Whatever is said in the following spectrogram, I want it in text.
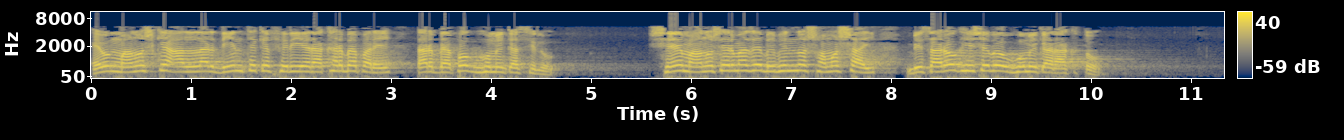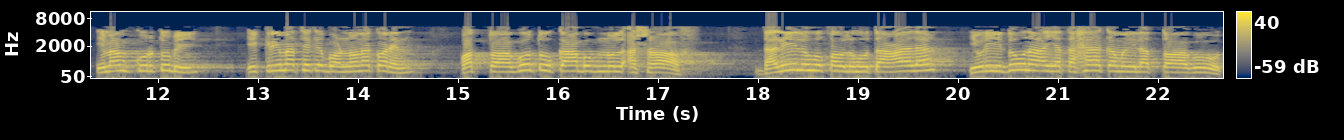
এবং মানুষকে আল্লাহর দিন থেকে ফিরিয়ে রাখার ব্যাপারে তার ব্যাপক ভূমিকা ছিল, সে মানুষের মাঝে বিভিন্ন সমস্যায় বিচারক হিসেবেও ভূমিকা রাখত। ইমাম কুরতুবি ইক্রিমা থেকে বর্ণনা করেন, অত্তাগুতু কাবুবনুল আশরাফ, দালিলুহু কৌলুহু তাআলা, ইউরিদুনা ইয়াতাহাকামু ইলা তাগুত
